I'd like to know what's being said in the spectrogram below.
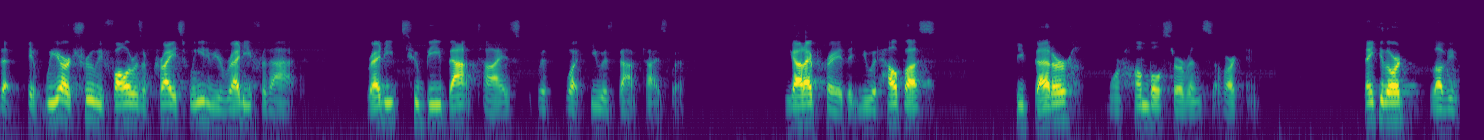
that if we are truly followers of Christ, we need to be ready for that ready to be baptized with what he was baptized with. God, I pray that you would help us be better, more humble servants of our King. Thank you, Lord. Love you.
